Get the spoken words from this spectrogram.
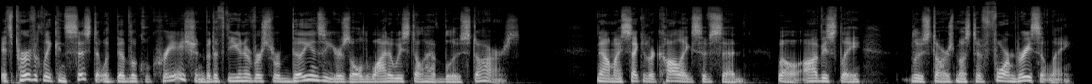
It's perfectly consistent with biblical creation, but if the universe were billions of years old, why do we still have blue stars? Now, my secular colleagues have said, well, obviously, blue stars must have formed recently.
